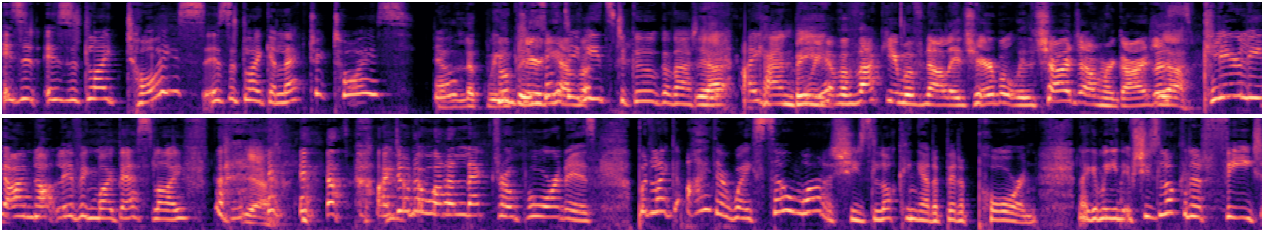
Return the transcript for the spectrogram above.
Is it is it like toys? Is it like electric toys? No. Look, we Could be. clearly have Somebody a, needs to Google that. Yeah, I, can be. we have a vacuum of knowledge here, but we'll charge on regardless. Yeah. Clearly, I'm not living my best life. Yeah. I don't know what electro porn is. But, like, either way, so what if she's looking at a bit of porn? Like, I mean, if she's looking at feet,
